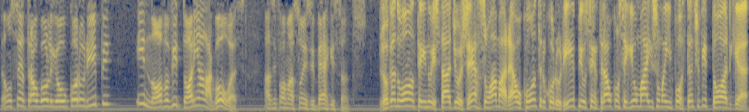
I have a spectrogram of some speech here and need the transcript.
Então o Central goleou o Coruripe e nova vitória em Alagoas. As informações de Berg Santos. Jogando ontem no estádio Gerson Amaral contra o Coruripe, o Central conseguiu mais uma importante vitória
